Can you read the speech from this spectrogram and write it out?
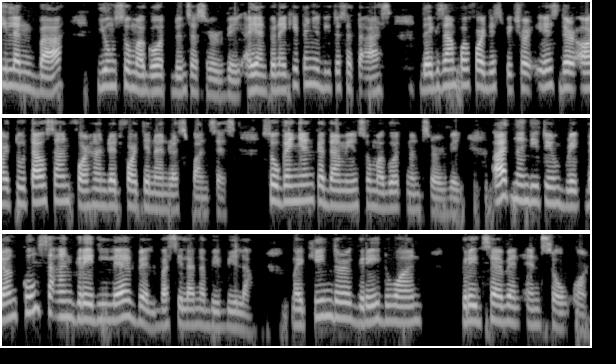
ilan ba yung sumagot dun sa survey. Ayan, kung nakikita nyo dito sa taas, the example for this picture is there are 2,449 responses. So, ganyan kadami yung sumagot ng survey. At nandito yung breakdown kung saan grade level ba sila nabibilang. May kinder, grade 1, grade 7, and so on.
